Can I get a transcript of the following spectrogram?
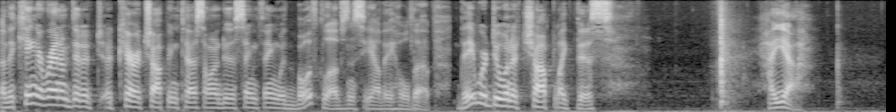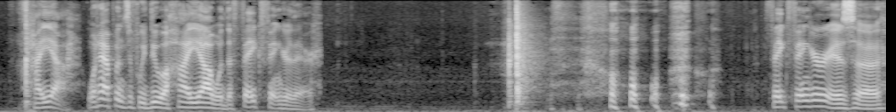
Now the King of Random did a, a carrot chopping test. I want to do the same thing with both gloves and see how they hold up. They were doing a chop like this. Hiya. Hiya. What happens if we do a hiya with the fake finger there? fake finger is uh,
